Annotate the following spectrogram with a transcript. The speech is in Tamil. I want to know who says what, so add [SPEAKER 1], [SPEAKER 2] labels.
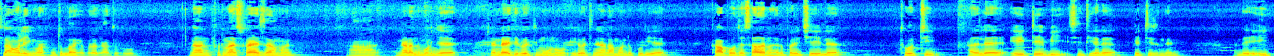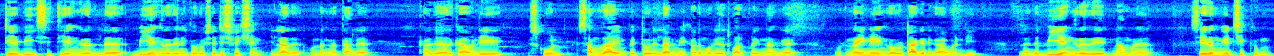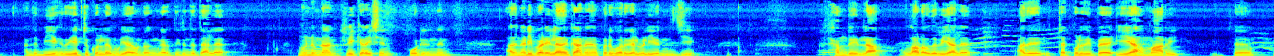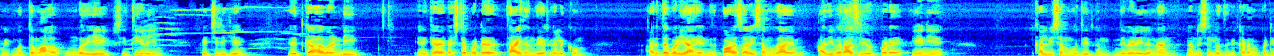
[SPEAKER 1] அஸ்லாம் வலைக்கம் வரமத்துல்லாஹி வபரகாத்துஹு. நான் ஃபிர்னாஸ் ஃபயாஸ் அஹமத். நடந்து முடிஞ்ச ரெண்டாயிரத்தி இருபத்தி மூணு இருபத்தி நாலாம் ஆண்டுக்குரிய காப்போத்த சாதாரண பரீட்சையில் தோற்றி அதில் எயிட் ஏபி சித்திகளை பெற்றிருந்தேன். அந்த எயிட் ஏபி சித்திங்கிறதுல பிங்கிறது எனக்கு ஒரு சாட்டிஸ்ஃபேக்ஷன் இல்லாத ஒன்றுங்கிறதால அது அதுக்காக வேண்டி ஸ்கூல் சமுதாயம் பெற்றோர் எல்லாருமே கடும் ஒரு எதிர்பார்ப்பில் இருந்தாங்க. ஒரு நைன் ஏங்கிற ஒரு டார்கெட்டுக்காக வேண்டி அதில் அந்த பிஏங்கிறது நாம் செய்த முயற்சிக்கும் அந்த பிஏங்கிறது ஏற்றுக்கொள்ள முடியாத ஒன்றுங்கிறது இருந்ததால் மீண்டும் நான் ரீகரெக்ஷன் போட்டிருந்தேன். அதன் அடிப்படையில் அதற்கான பெறுபவர்கள் வெளியே இருந்துச்சு அல்ஹம்துலில்லா அல்லாட உதவியால் அது தற்பொழுது இப்போ ஏயாக மாறி இப்போ மொத்தமாக ஒன்பது ஏ சித்திகளையும் பெற்றிருக்கேன். இதற்காக வேண்டி எனக்கு கஷ்டப்பட்ட தாய் தந்தையர்களுக்கும் அடுத்தபடியாக எனது பாடசாலை சமுதாயம் அதிபர் ஆசிரியர் உட்பட ஏனைய கல்வி சமூகத்திற்கும் இந்த வேலையில் நான் நன்றி சொல்வதற்கு கடமைப்பட்டிருக்கிறேன்.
